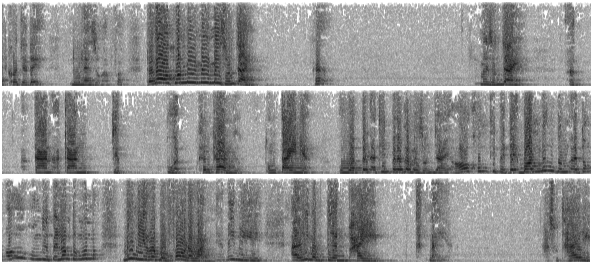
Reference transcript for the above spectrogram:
ทย์เขาจะได้ดูแลสุขภาพแต่ถ้าคนไม่ไม่ไม่สนใจฮะ ไม่สนใจอาการอาการเจ็บปวดข้างๆตรงไตเนี่ยปวดเป็นอาทิตย์ไปแล้วก็ไม่สนใจ อ๋อ คงที่ไปเตะบอลมึงตรงตรงอ๋อคงที่ไปล้มตรงนั้นไม่มีระบบเฝ้าระวังเนี่ยไม่มีอะไรที่มันเตือนภัยข้างในอะสุดท้ายนี่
